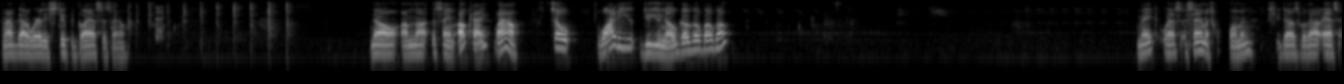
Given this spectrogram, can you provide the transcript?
And I've got to wear these stupid glasses now. No, I'm not the same. Okay, wow. So, why do you do you know Go Go Bobo? Make Wes a sandwich woman. She does without asking.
